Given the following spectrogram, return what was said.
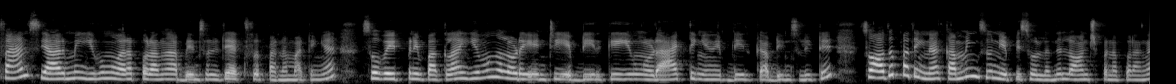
ஃபேன்ஸ் யாருமே இவங்க வர போகிறாங்க அப்படின்னு சொல்லிட்டு எக்ஸ்பெக்ட் பண்ண மாட்டீங்க. ஸோ வெயிட் பண்ணி பார்க்கலாம். இவங்களோட என்ட்ரி எப்படி இருக்குது இவங்களோட ஆக்டிங் எப்படி இருக்குது அப்படின்னு சொல்லிட்டு. ஸோ அது பார்த்தீங்கன்னா கம்மிங் சூன் எபிசோட்லேருந்து லான்ச் லான்ச் பண்ண போகிறாங்க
